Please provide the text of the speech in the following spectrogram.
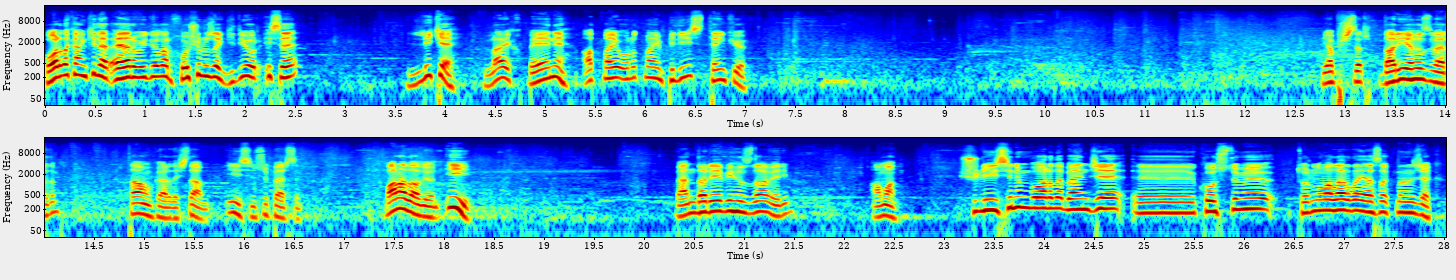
Bu arada kankiler eğer videolar hoşunuza gidiyor ise like, like, beğeni atmayı unutmayın please. Thank you. Yapıştır. Darıya hız verdim. Tamam kardeş tamam. İyisin süpersin. Bana da alıyorsun. İyi. Ben Darıya bir hız daha vereyim. Aman. Şu Lee'sinin bu arada bence ee, kostümü turnuvalarda yasaklanacak.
